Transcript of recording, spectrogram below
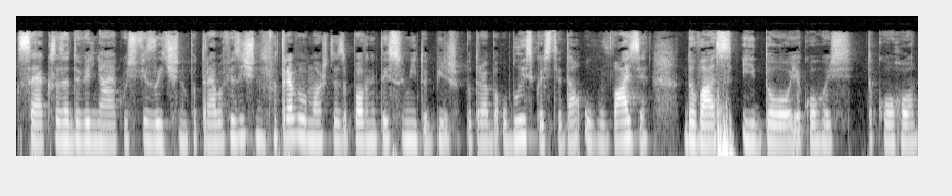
секс задовільняє якусь фізичну потребу. Фізичну потребу ви можете заповнити і самі. Тут більше потреба у близькості, да, у увазі до вас і до якогось такого,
